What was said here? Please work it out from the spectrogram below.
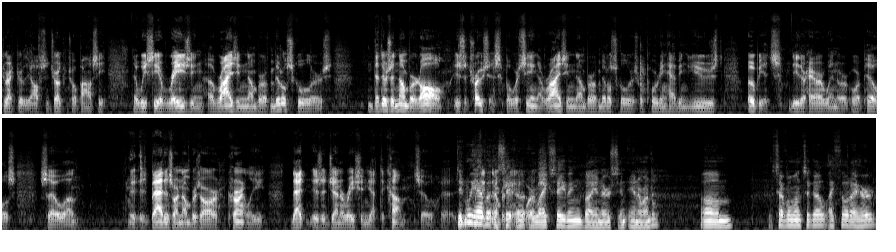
director of the Office of Drug Control Policy, that we see a raising a rising number of middle schoolers. That there's a number at all is atrocious, but we're seeing a rising number of middle schoolers reporting having used opiates, either heroin or, or pills. So, um, as bad as our numbers are currently, that is a generation yet to come. So, uh, Didn't we, think have a, a, numbers are sa- gonna get a, a life saving by a nurse in Anne Arundel? Um, several months ago, I thought I heard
